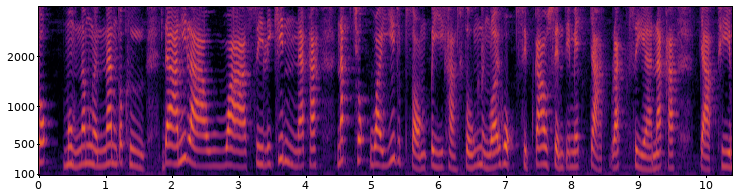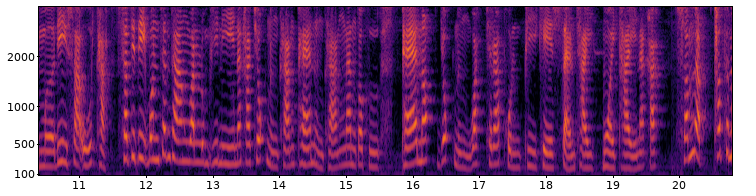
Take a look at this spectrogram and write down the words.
ชกมุมน้ำเงินนั่นก็คือ ดานิลาวาซิลิคินนะคะ นักชกวัย 22 ปีค่ะ สูง 169 เซนติเมตรจากรัสเซียนะคะ จากทีมเมอร์ดี้ซาอุดค่ะ สถิติบนเส้นทางวันลุมพินีนะคะ ชก 1 ครั้งแพ้ 1 ครั้งนั่นก็คือ แพ้น็อกยก 1 วัชรพลพีเคแสนชัยมวยไทยนะคะ สำหรับทัศน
